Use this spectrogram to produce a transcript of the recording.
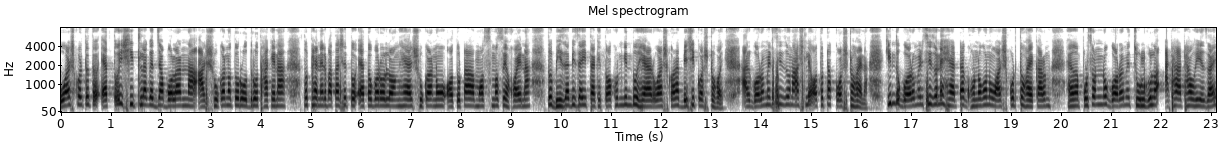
ওয়াশ করতে তো এতই শীত লাগে যা বলার না, আর শুকানো তো রৌদ্র থাকে না। তো ফ্যানের বাতাসে তো এত বড় লং হেয়ার শুকানো অতটা মসমসে হয় না। তো ভিজা ভিজাই থাকে, তখন কিন্তু হেয়ার ওয়াশ করা বেশি কষ্ট হয়। আর গরমের সিজন আসলে অতটা কষ্ট হয় না। কিন্তু গরমের সিজনে হেয়ারটা ঘন ঘন ওয়াশ করতে হয়, কারণ প্রচণ্ড গরমে চুলগুলো আঠা আঠা হয়ে যায়।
